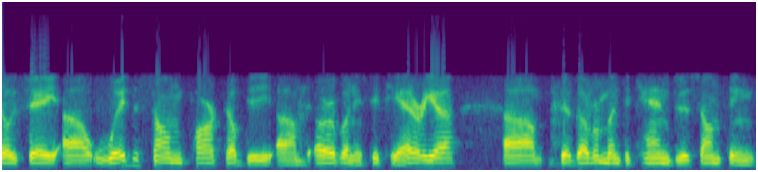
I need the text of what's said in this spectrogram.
So say uh, with some part of the, um, the urban and city area, um, the government can do something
